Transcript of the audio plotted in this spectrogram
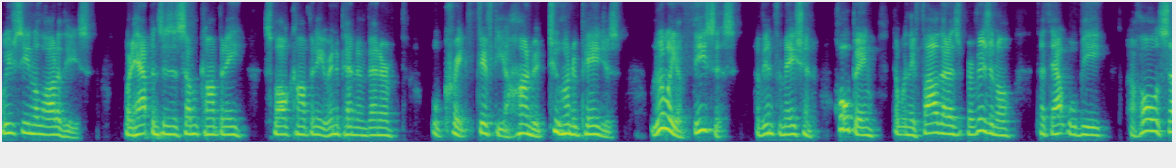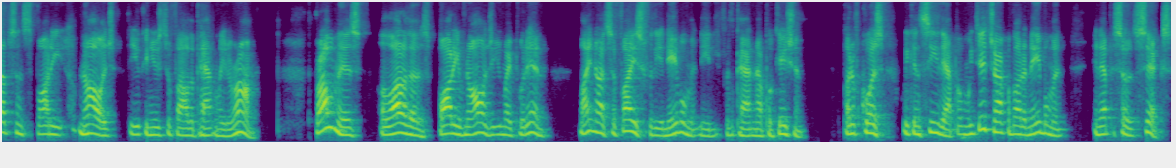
We've seen a lot of these. What happens is that some company, small company or independent inventor will create 50, 100, 200 pages, really a thesis of information, hoping that when they file that as a provisional, that that will be a whole substance body of knowledge that you can use to file the patent later on. The problem is a lot of this body of knowledge that you might put in might not suffice for the enablement needed for the patent application. But of course, we can see that. But we did talk about enablement in episode six.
